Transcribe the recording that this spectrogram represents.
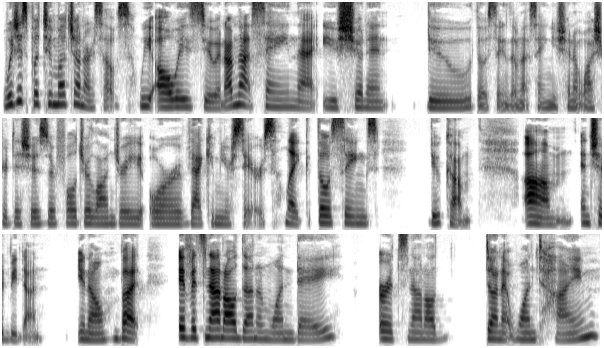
we just put too much on ourselves. We always do. And I'm not saying that you shouldn't do those things. I'm not saying you shouldn't wash your dishes or fold your laundry or vacuum your stairs. Like those things do come um and should be done, you know. But if it's not all done in one day or it's not all done at one time,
